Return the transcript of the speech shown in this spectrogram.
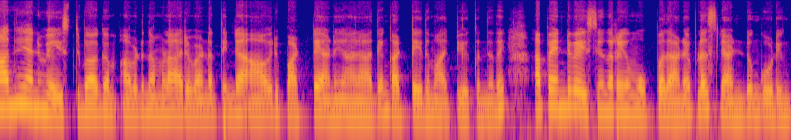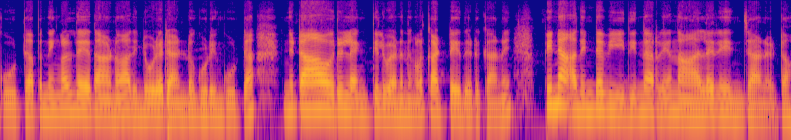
ആദ്യം ഞാൻ വേസ്റ്റ് ഭാഗം അവിടെ നമ്മൾ അരവണ്ണത്തിന്റെ ആ ഒരു പട്ടയാണ് ഞാൻ ആദ്യം കട്ട് ചെയ്ത് മാറ്റി വെക്കുന്നത്. അപ്പോൾ എന്റെ വേസ്റ്റ് എന്ന് പറയുമ്പോൾ മുപ്പതാണ് പ്ലസ് രണ്ടും കൂടിയും കൂട്ടുക. അപ്പോൾ നിങ്ങളുടെ ഏതാണോ അതിന്റെ കൂടെ രണ്ടും കൂടിയും കൂട്ടുക. എന്നിട്ട് ആ ഒരു ലെങ്ത്തിൽ വേണം നിങ്ങൾ കട്ട് ചെയ്തെടുക്കാൻ. പിന്നെ അതിന്റെ വീതി എന്ന് പറഞ്ഞാൽ നാലര ഇഞ്ചാണ് കേട്ടോ.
